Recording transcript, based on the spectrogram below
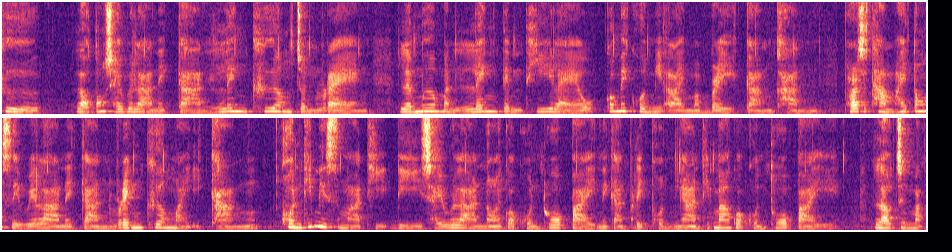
คือเราต้องใช้เวลาในการเร่งเครื่องจนแรง และเมื่อมันเร่งเต็มที่แล้ว ก็ไม่ควรมีอะไรมาเบรกกลางคัน เพราะจะทำให้ต้องเสียเวลาในการเร่งเครื่องใหม่อีกครั้ง คนที่มีสมาธิดีใช้เวลาน้อยกว่าคนทั่วไป ในการผลิตผลงานที่มากกว่าคนทั่วไป เราจึงมัก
